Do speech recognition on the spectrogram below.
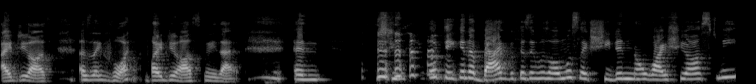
why'd you ask? I was like, what? Why'd you ask me that? And she was so taken aback because it was almost like she didn't know why she asked me.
